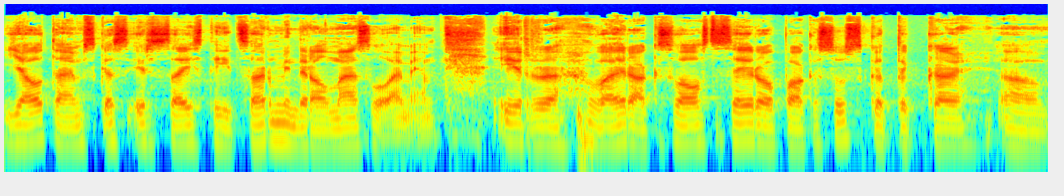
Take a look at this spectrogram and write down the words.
jautājums, kas ir saistīts ar minerālu mēslojumiem. Ir vairākas valstis Eiropā, kas uzskata, ka uh,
